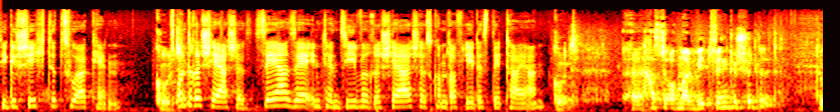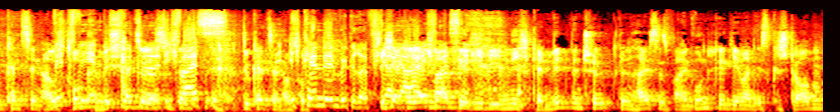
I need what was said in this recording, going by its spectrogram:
die Geschichte zu erkennen. Gut. Und Recherche, sehr, sehr intensive Recherche. Es kommt auf jedes Detail an. Gut. Äh, hast du auch mal Witwen geschüttelt? Du kennst den Ausdruck. Kennst du, das, ich das, weiß, du kennst den Ausdruck. Ich kenne den Begriff. Ja, ich erkläre ja, mal für die, die ihn nicht kennen. Witwenschütteln heißt, es war ein Unglück, jemand ist gestorben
